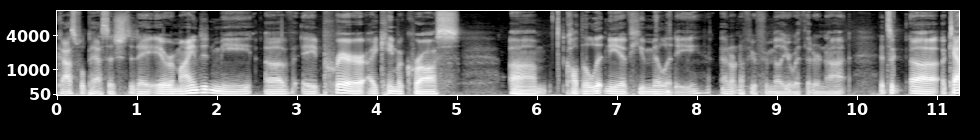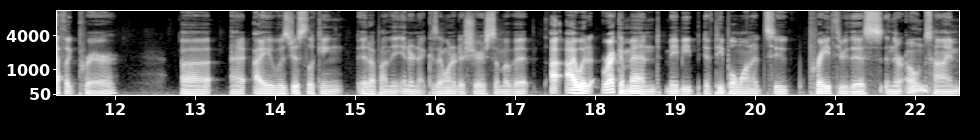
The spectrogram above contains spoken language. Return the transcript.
gospel passage today, it reminded me of a prayer I came across um, called the Litany of Humility. I don't know if you're familiar with it or not. It's a uh, a Catholic prayer. Uh, I, I was just looking it up on the internet because I wanted to share some of it. I, I would recommend maybe if people wanted to pray through this in their own time,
